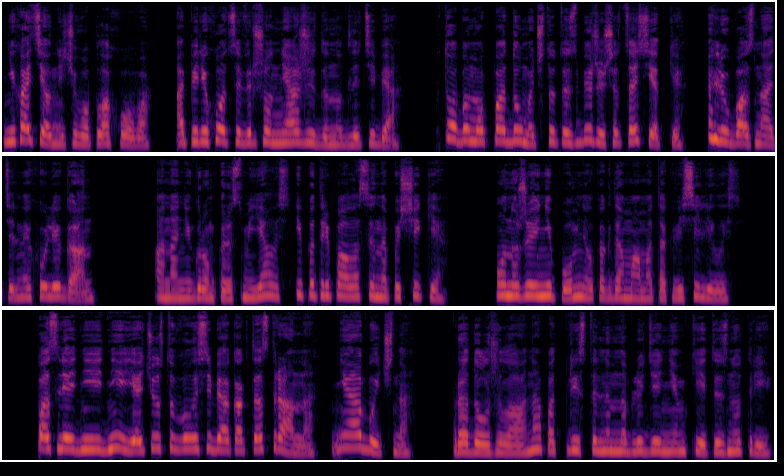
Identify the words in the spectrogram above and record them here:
не хотел ничего плохого, а переход совершен неожиданно для тебя. Кто бы мог подумать, что ты сбежишь от соседки? Любознательный хулиган!» Она негромко рассмеялась и потрепала сына по щеке. Он уже и не помнил, когда мама так веселилась. Последние дни я чувствовала себя как-то странно, необычно», продолжила она под пристальным наблюдением Кейт изнутри.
